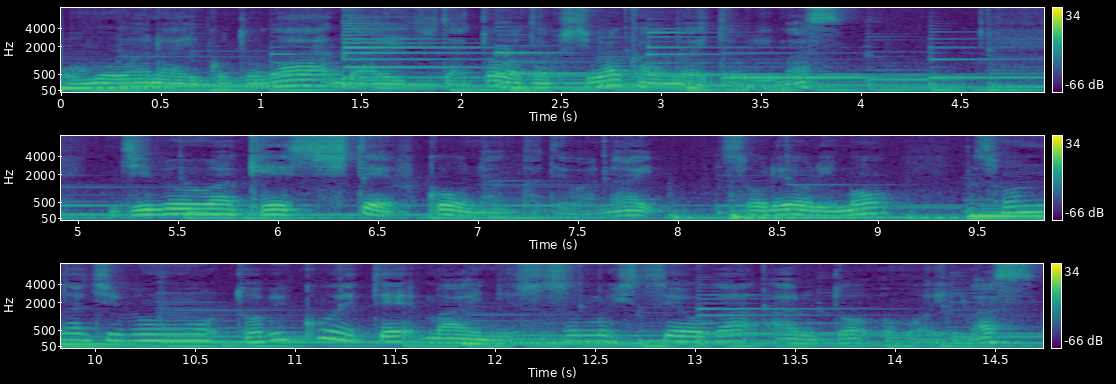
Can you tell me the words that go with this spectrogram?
思わないことが大事だと私は考えております。自分は決して不幸なんかではない。それよりもそんな自分を飛び越えて前に進む必要があると思います。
